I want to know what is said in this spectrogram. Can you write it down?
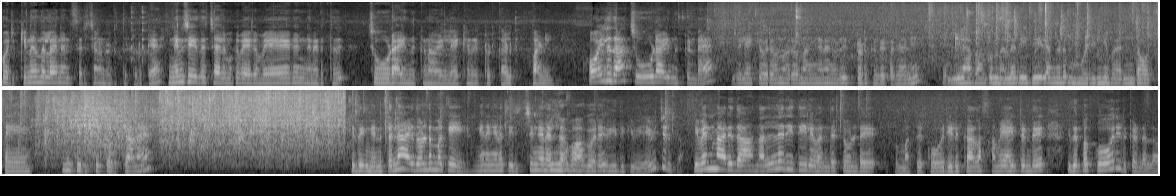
പൊരിക്കണമെന്നുള്ളതിനനുസരിച്ച് അങ്ങോട്ട് എടുത്തിട്ട് കൊടുക്കേ. ഇങ്ങനെ ചെയ്ത് വെച്ചാൽ നമുക്ക് വേഗം വേഗം ഇങ്ങനെ എടുത്ത് ചൂടായി നിൽക്കണ വെള്ളയിലേക്കാണ് ഇട്ട് കൊടുക്കുക എളുപ്പണി. ഓയിൽ ഇതാ ചൂടായി നിൽക്കണ്ടേ? ഇതിലേക്ക് ഓരോന്നോരോന്ന് ഓരോന്ന് അങ്ങനെ അങ്ങോട്ട് ഇട്ടെടുക്കണ്ട കേട്ടോ ഞാൻ എല്ലാ ഭാഗവും നല്ല രീതിയിൽ അങ്ങോട്ട് മുരിഞ്ഞ് വെന്തോട്ടെ. ഇനി തിരിച്ചിട്ട് കൊടുക്കുകയാണേ ഇതിങ്ങനെ തന്നെ ആയതുകൊണ്ട് നമുക്കേ ഇങ്ങനെ ഇങ്ങനെ തിരിച്ചിങ്ങനെ എല്ലാ ഭാഗം ഒരേ രീതിക്ക് വേവിച്ചെടുക്കാം. ഇവന്മാരിതാ നല്ല രീതിയിൽ വന്നിട്ടുണ്ട് അപ്പം നമുക്ക് കോരിയെടുക്കാനുള്ള സമയമായിട്ടുണ്ട് ഇതിപ്പോൾ കോരിയെടുക്കണ്ടല്ലോ.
